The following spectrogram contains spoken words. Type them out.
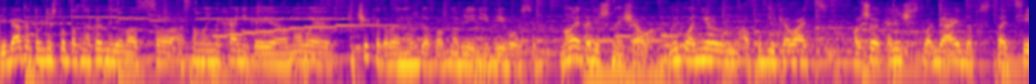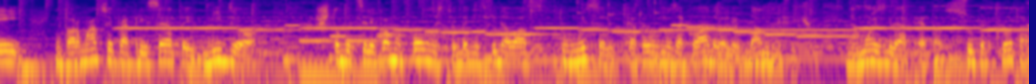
Ребята только что познакомили вас с основной механикой новой фичи, которая нас ждет в обновлении 3.8. Но это лишь начало. Мы планируем опубликовать большое количество гайдов, статей, информацию про пресеты, видео, чтобы целиком и полностью донести до вас ту мысль, которую мы закладывали в данную фичу. На мой взгляд, это супер круто.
